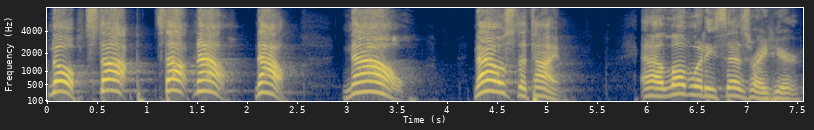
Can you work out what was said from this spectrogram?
No, stop. Stop now. Now. Now. Now's the time. And I love what he says right here.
